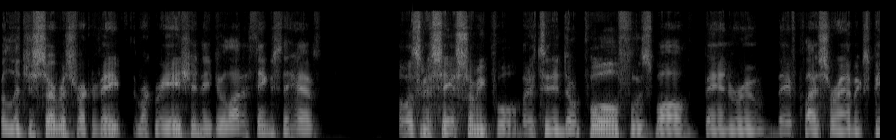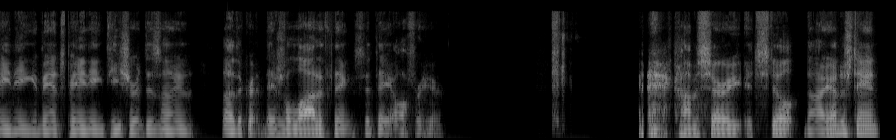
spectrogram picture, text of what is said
religious service, recreation. They do a lot of things. They have, I was going to say a swimming pool, but it's an indoor pool, foosball, band room. They have class ceramics, painting, advanced painting, t-shirt design, leather. There's a lot of things that they offer here. Commissary, it's still now. I understand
